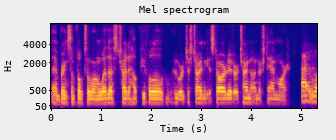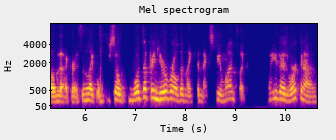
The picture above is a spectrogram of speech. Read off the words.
and bring some folks along with us, try to help people who are just trying to get started or trying to understand more. I love that, Chris. And like, so what's up in your world in like the next few months? Like, what are you guys working on?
